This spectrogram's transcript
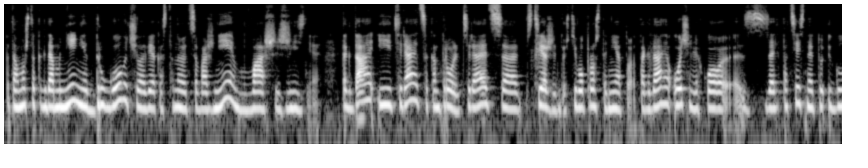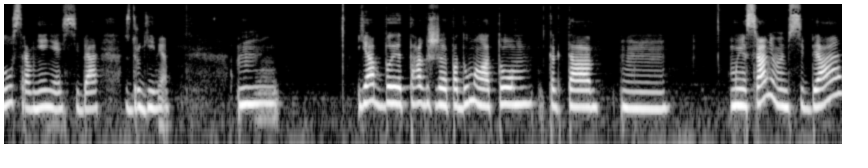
Потому что когда мнение другого человека становится важнее в вашей жизни, тогда и теряется контроль, теряется стержень, то есть его просто нету. Тогда очень легко э, подсесть на эту иглу сравнения себя с другими. Я бы также подумала о том, когда мы сравниваем себя,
